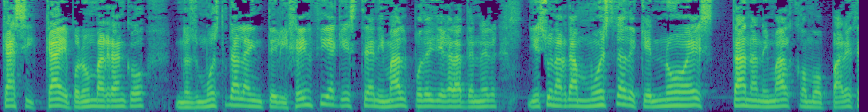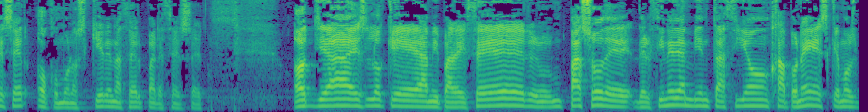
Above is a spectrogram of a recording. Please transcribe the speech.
casi cae por un barranco, nos muestra la inteligencia que este animal puede llegar a tener y es una gran muestra de que no es tan animal como parece ser o como nos quieren hacer parecer ser. ya es lo que, a mi parecer, un paso del cine de ambientación japonés que hemos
